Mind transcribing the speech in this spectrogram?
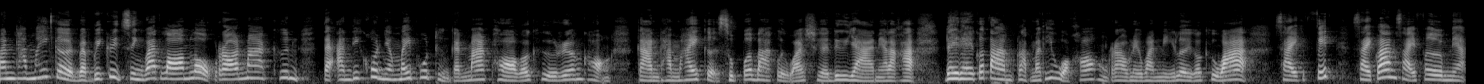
มันทำให้เกิดแบบวิกฤตสิ่งแวดล้อมโลกร้อนมากขึ้น แต่อันที่คนยังไม่พูดถึงกันมากพอก็คือเรื่องของการทำให้เกิด superbug หรือว่าว่าเชื้อดื้อยาเนี่ยแหละค่ะใดๆก็ตามกลับมาที่หัวข้อของเราในวันนี้เลยก็คือว่าสายฟิตสายกล้ามสาย firm เนี่ย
